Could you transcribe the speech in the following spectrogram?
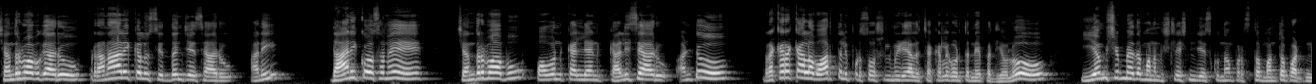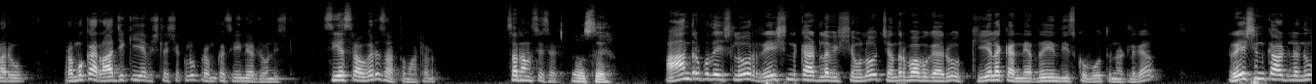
చంద్రబాబు గారు ప్రణాళికలు సిద్ధం చేశారు అని దానికోసమే చంద్రబాబు పవన్ కళ్యాణ్ కలిశారు అంటూ రకరకాల వార్తలు ఇప్పుడు సోషల్ మీడియాలో చక్కర్లు కొడుతున్న నేపథ్యంలో ఈ అంశం మీద మనం విశ్లేషణ చేసుకుందాం. ప్రస్తుతం మనతో పాటు ప్రముఖ రాజకీయ విశ్లేషకులు ప్రముఖ సీనియర్ జర్నలిస్ట్ సిఎస్ రావు గారు సార్తో మాట్లాడదాం. సార్ నమస్తే సార్. నమస్తే. ఆంధ్రప్రదేశ్లో రేషన్ కార్డుల విషయంలో చంద్రబాబు గారు కీలక నిర్ణయం తీసుకోబోతున్నట్లుగా రేషన్ కార్డులను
